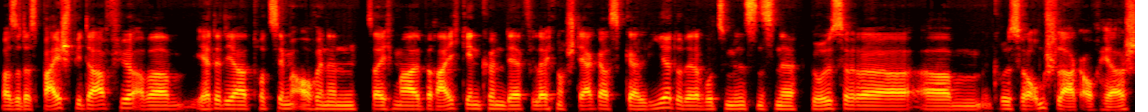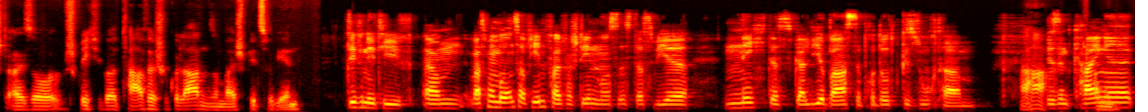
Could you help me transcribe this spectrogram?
war so das Beispiel dafür, aber ihr hättet ja trotzdem auch in einen, sag ich mal, Bereich gehen können, der vielleicht noch stärker skaliert oder wo zumindest eine größere, ähm, größerer Umschlag auch herrscht, also sprich über Tafel Schokoladen zum Beispiel zu gehen. Definitiv. Ähm, was man bei uns auf jeden Fall verstehen muss, ist, dass wir nicht das skalierbarste Produkt gesucht haben. Aha. Wir sind keine,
